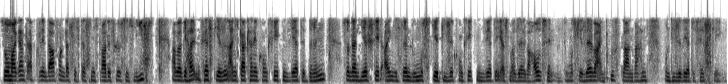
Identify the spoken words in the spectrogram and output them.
So mal ganz abgesehen davon, dass sich das nicht gerade flüssig liest, aber wir halten fest, hier sind eigentlich gar keine konkreten Werte drin, sondern hier steht eigentlich drin, du musst dir diese konkreten Werte erstmal selber rausfinden. Du musst dir selber einen Prüfplan machen und diese Werte festlegen.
